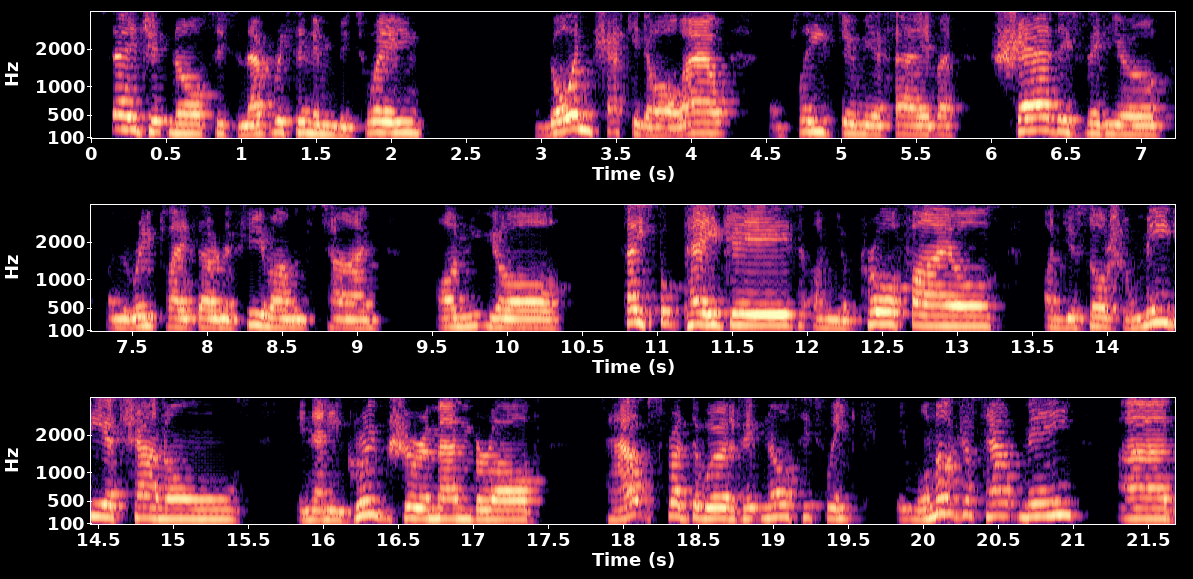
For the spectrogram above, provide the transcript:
stage hypnosis, and everything in between. Go and check it all out. And please do me a favor, share this video when the replay's there in a few moments' time on your Facebook pages, on your profiles, on your social media channels, in any groups you're a member of, to help spread the word of Hypnosis Week. It will not just help me uh,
